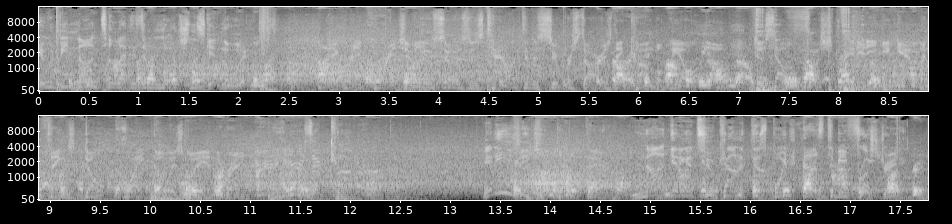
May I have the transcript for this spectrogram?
it would be not to let his emotions get in the way. I agree, Corey. Jimmy Uso is as talented a superstar as they come, but we all know just how frustrated he can get when things don't quite go his way in the ring. And here's a cover. An easy kick out there. Not getting a two count at this point has to be frustrating.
